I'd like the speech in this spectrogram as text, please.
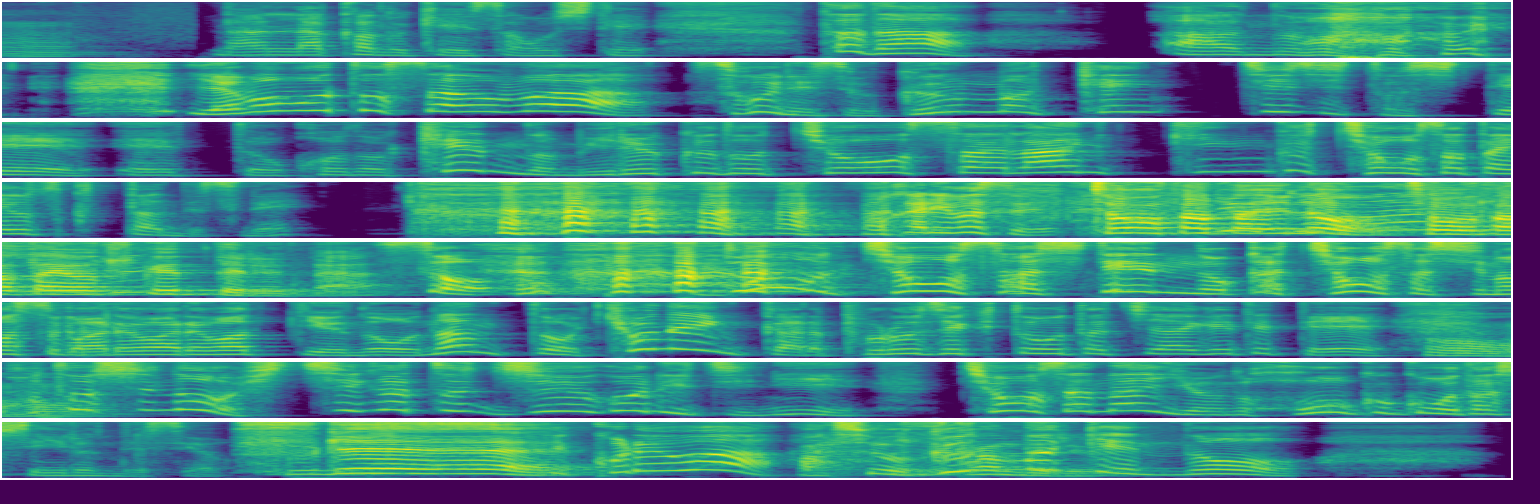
何らかの計算をして。ただ、あの、山本さんは、すごいんですよ。群馬県知事として、えっと、この県の魅力度調査ランキング調査隊を作ったんですね。わかります？調査隊の調査隊を作ってるんだ。そう。どう調査してんのか調査します、我々はっていうのを、なんと去年からプロジェクトを立ち上げてて、今今年の7月15日に調査内容の報告を出しているんですよ。すげでえこれは、群馬。県の、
